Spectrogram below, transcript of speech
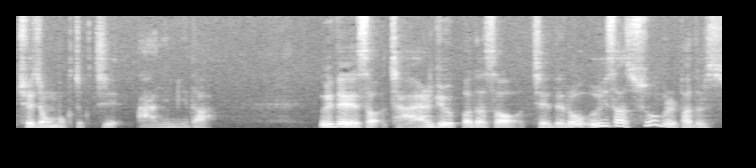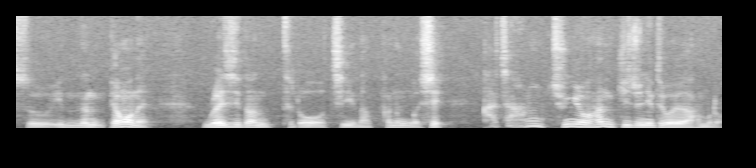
최종 목적지 아닙니다. 의대에서 잘 교육받아서 제대로 의사 수업을 받을 수 있는 병원에 레지던트로 진학하는 것이 가장 중요한 기준이 되어야 하므로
